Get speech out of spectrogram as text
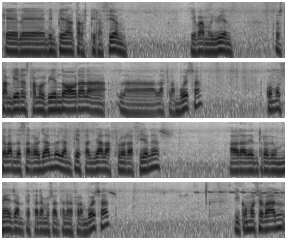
que le, impide la transpiración y va muy bien. Entonces también estamos viendo ahora la, frambuesa, cómo se van desarrollando, ya empiezan ya las floraciones. Ahora dentro de un mes ya empezaremos a tener frambuesas. Y cómo se van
